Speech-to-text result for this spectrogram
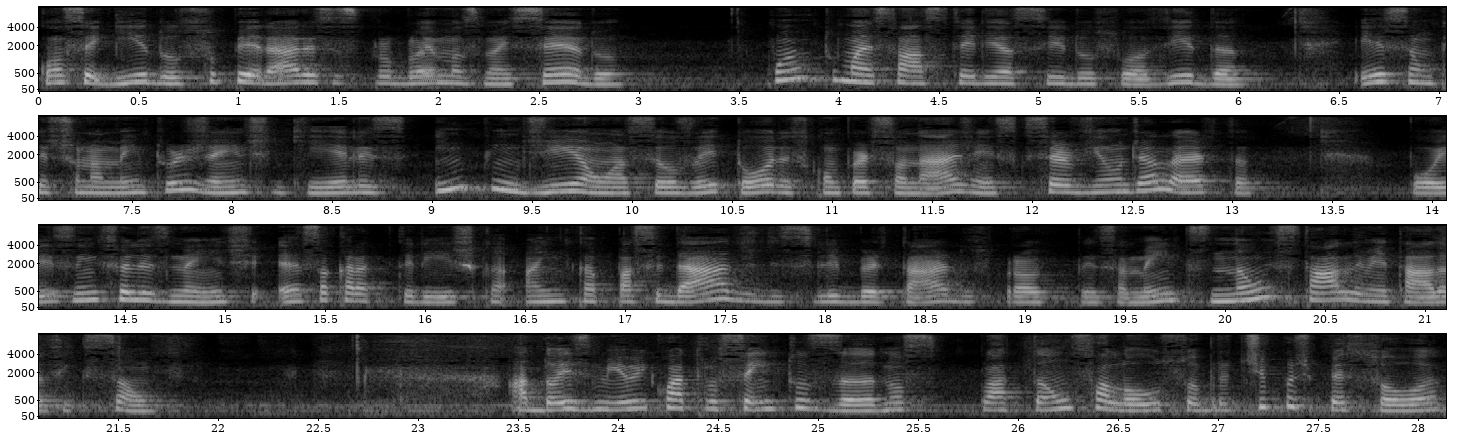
conseguido superar esses problemas mais cedo? Quanto mais fácil teria sido sua vida? Esse é um questionamento urgente que eles impediam a seus leitores com personagens que serviam de alerta, pois, infelizmente, essa característica, a incapacidade de se libertar dos próprios pensamentos, não está limitada à ficção. Há 2.400 anos, Platão falou sobre o tipo de pessoa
